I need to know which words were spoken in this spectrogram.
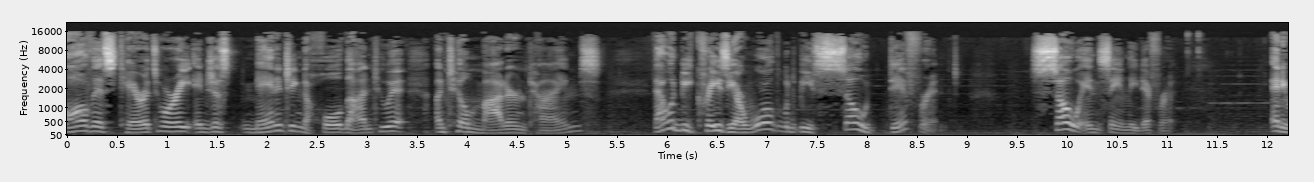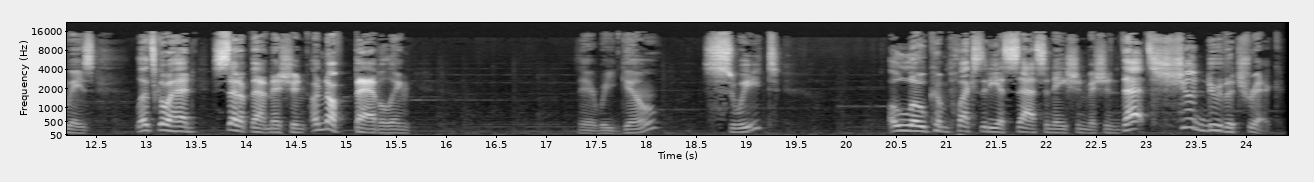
all this territory and just managing to hold on to it until modern times? That would be crazy. Our world would be so different. So insanely different. Anyways, let's go ahead, set up that mission. Enough babbling. There we go. Sweet a low complexity assassination mission. That should do the trick.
